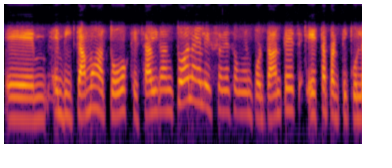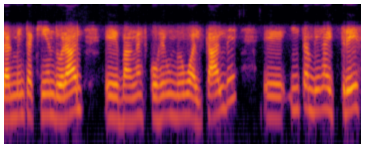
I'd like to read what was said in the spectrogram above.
Eh, invitamos a todos que salgan. Todas las elecciones son importantes. Esta particularmente aquí en Doral eh, van a escoger un nuevo alcalde eh, y también hay tres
